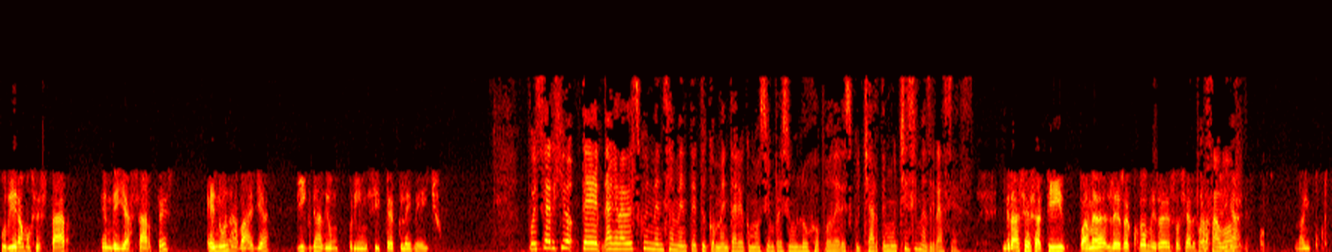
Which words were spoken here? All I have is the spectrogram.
pudiéramos estar en Bellas Artes en una valla digna de un príncipe plebeyo. Pues Sergio, te agradezco inmensamente tu comentario, como siempre es un lujo poder escucharte. Muchísimas gracias. Gracias a ti. Les recuerdo mis redes sociales. Por favor. no importa.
